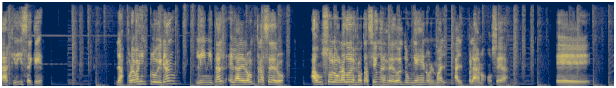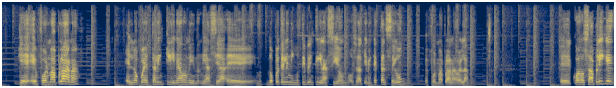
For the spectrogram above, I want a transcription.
aquí dice que las pruebas incluirán limitar el alerón trasero a un solo grado de rotación alrededor de un eje normal al plano. O sea, eh, que en forma plana, él no puede estar inclinado ni, hacia, eh, no puede tener ningún tipo de inclinación, o sea, tiene que estar según en forma plana, ¿verdad? Eh, cuando se apliquen,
